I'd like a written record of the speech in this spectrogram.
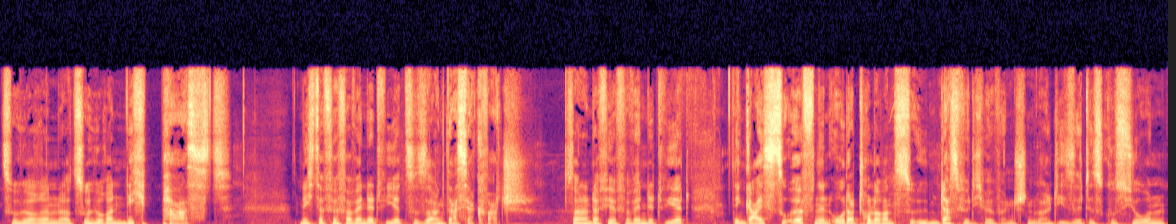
Zuhörerinnen oder Zuhörern nicht passt, nicht dafür verwendet wird, zu sagen, das ist ja Quatsch, sondern dafür verwendet wird, den Geist zu öffnen oder Toleranz zu üben. Das würde ich mir wünschen, weil diese Diskussion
